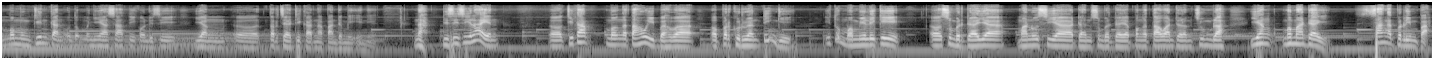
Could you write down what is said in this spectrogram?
memungkinkan untuk menyiasati kondisi yang uh, terjadi karena pandemi ini. Nah, di sisi lain uh, kita mengetahui bahwa perguruan tinggi itu memiliki sumber daya manusia dan sumber daya pengetahuan dalam jumlah yang memadai, sangat berlimpah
